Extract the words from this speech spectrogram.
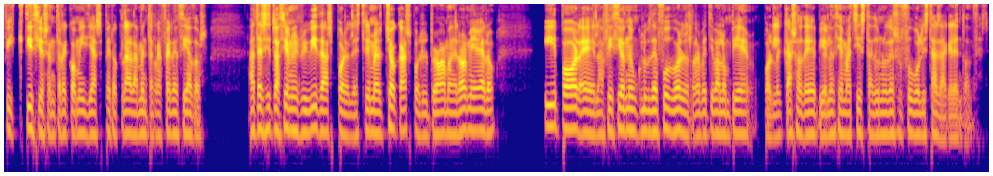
ficticios, entre comillas, pero claramente referenciados a tres situaciones vividas por el streamer Chocas, por el programa del hormiguero y por la afición de un club de fútbol, el Rebeti Balompié, por el caso de violencia machista de uno de sus futbolistas de aquel entonces.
